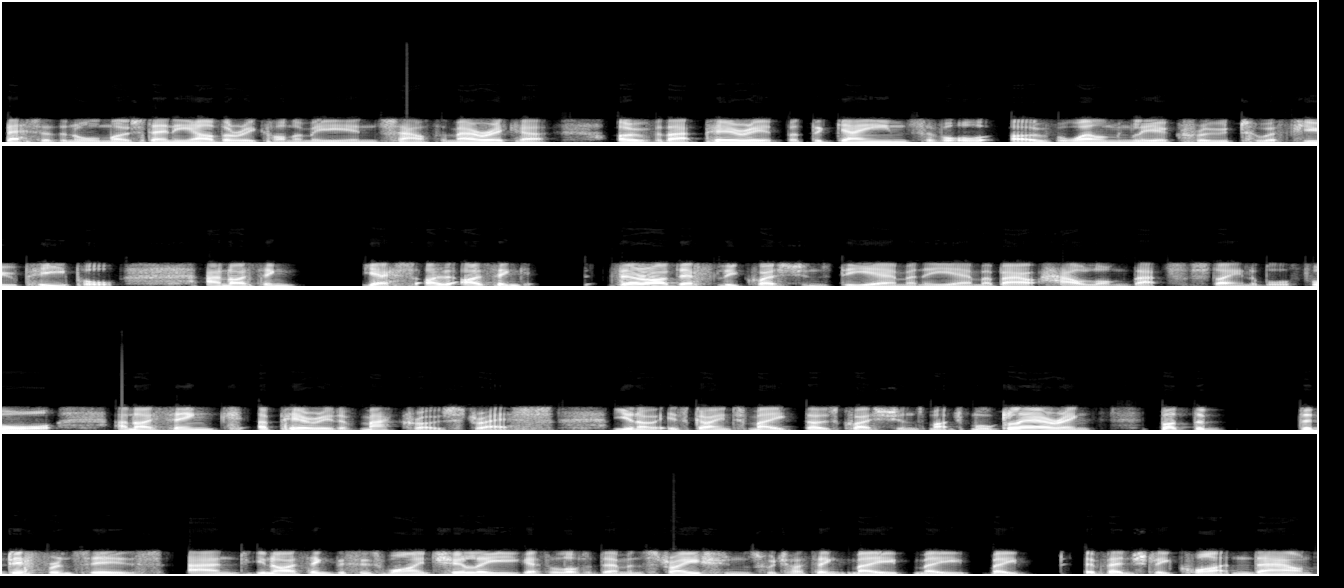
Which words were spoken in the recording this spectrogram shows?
better than almost any other economy in South America over that period. But the gains have all overwhelmingly accrued to a few people. And I think yes, I, I, think there are definitely questions DM and EM about how long that's sustainable for. And I think a period of macro stress, you know, is going to make those questions much more glaring. But the the difference is, and you know, I think this is why Chile you get a lot of demonstrations, which I think may may may eventually quieten down.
